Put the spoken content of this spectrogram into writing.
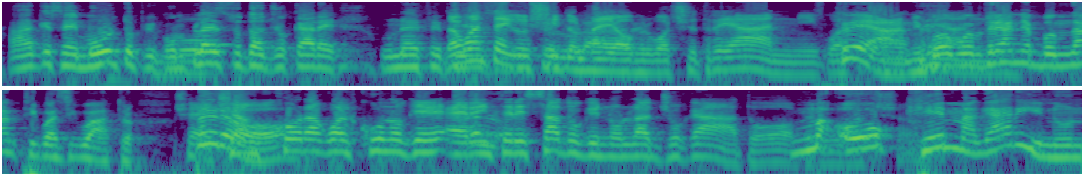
anche se è molto più complesso da giocare un FPS. Da quant'è che è uscito ormai. Overwatch? Tre anni? Tre anni, tre anni abbondanti, quasi quattro. Cioè, Però... c'è ancora qualcuno che era interessato che non l'ha giocato. Ma o che magari non,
